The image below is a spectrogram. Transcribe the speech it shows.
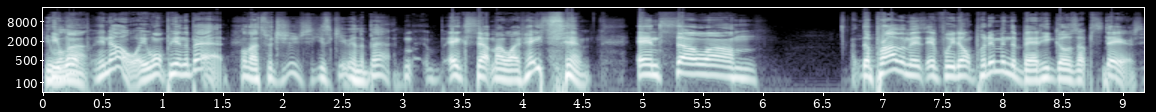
He, he won't. Not. No, he won't pee in the bed. Well, that's what you do. You Just keep him in the bed. Except my wife hates him. And so um the problem is if we don't put him in the bed, he goes upstairs.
